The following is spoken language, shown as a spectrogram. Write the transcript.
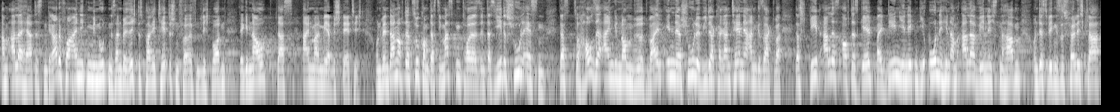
am allerhärtesten. Gerade vor einigen Minuten ist ein Bericht des Paritätischen veröffentlicht worden, der genau das einmal mehr bestätigt. Und wenn dann noch dazu kommt, dass die Masken teuer sind, dass jedes Schulessen, das zu Hause eingenommen wird, weil in der Schule wieder Quarantäne angesagt war, das geht alles auf das Geld bei denjenigen, die ohnehin am allerwenigsten haben. Und deswegen ist es völlig völlig klar,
